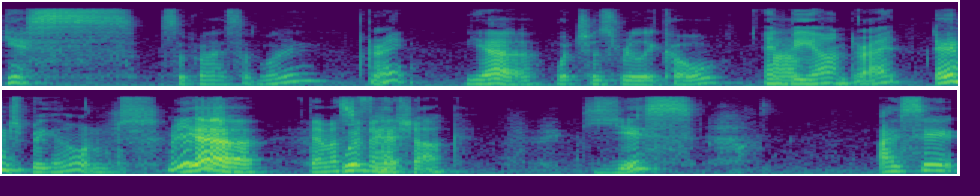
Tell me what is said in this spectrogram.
Yes, surprise, surprisingly, Great. yeah, which is really cool, And Um, beyond, right? and beyond. Really? Yeah, That must we've have been a had- shock. yes, I sent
